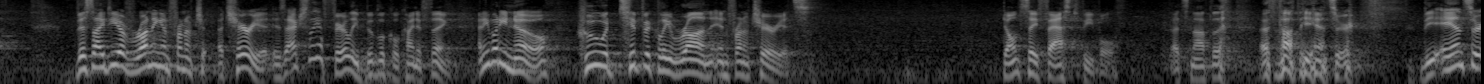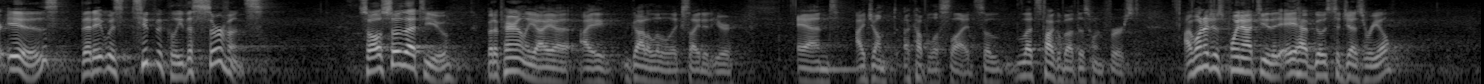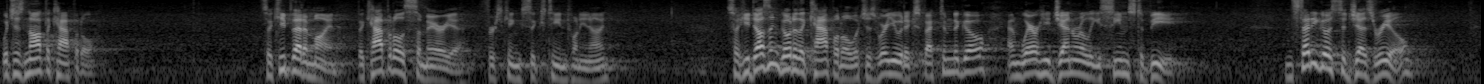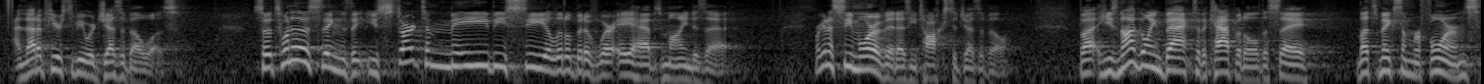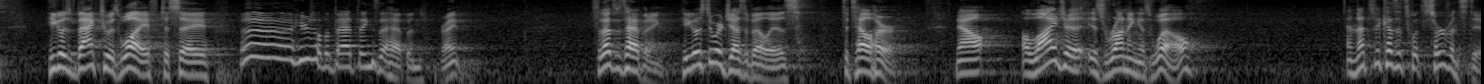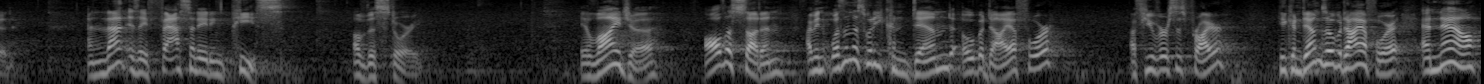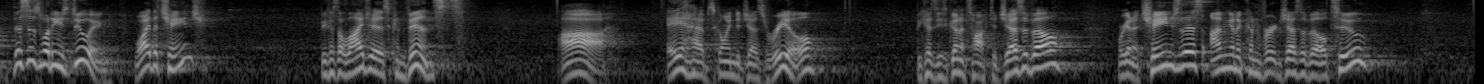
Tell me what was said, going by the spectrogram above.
this idea of running in front of a chariot is actually a fairly biblical kind of thing. Anybody know who would typically run in front of chariots? Don't say fast people. That's not the, that's not the answer. The answer is that it was typically the servants. So I'll show that to you, but apparently I, uh, I got a little excited here and I jumped a couple of slides. So let's talk about this one first. I want to just point out to you that Ahab goes to Jezreel, which is not the capital. So keep that in mind. The capital is Samaria, 1 Kings 16 29. So he doesn't go to the capital, which is where you would expect him to go and where he generally seems to be. Instead, he goes to Jezreel, and that appears to be where Jezebel was. So it's one of those things that you start to maybe see a little bit of where Ahab's mind is at. We're going to see more of it as he talks to Jezebel. But he's not going back to the capital to say, let's make some reforms. He goes back to his wife to say, ah, here's all the bad things that happened, right? So that's what's happening. He goes to where Jezebel is to tell her. Now, Elijah is running as well, and that's because it's what servants did. And that is a fascinating piece of this story. Elijah, all of a sudden, I mean, wasn't this what he condemned Obadiah for a few verses prior? He condemns Obadiah for it, and now this is what he's doing. Why the change? Because Elijah is convinced ah, Ahab's going to Jezreel because he's going to talk to Jezebel. We're going to change this. I'm going to convert Jezebel too.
